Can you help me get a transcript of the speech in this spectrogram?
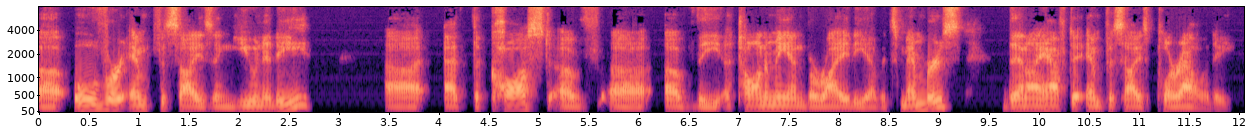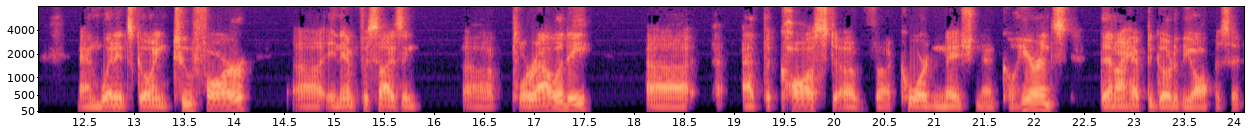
uh, overemphasizing unity uh, at the cost of uh, of the autonomy and variety of its members, then I have to emphasize plurality. And when it's going too far uh, in emphasizing uh, plurality uh, at the cost of coordination and coherence, then I have to go to the opposite,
